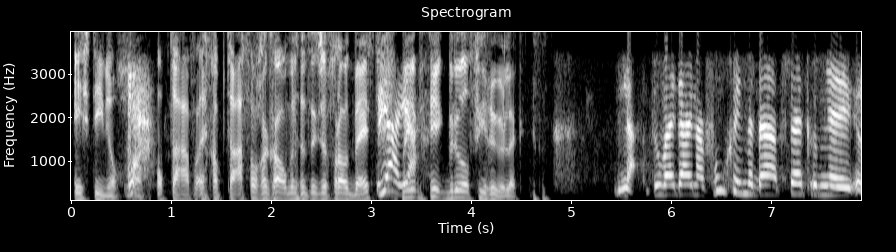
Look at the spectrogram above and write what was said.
is die nog ja. op, tafel, op tafel gekomen? Dat is een groot beest. Ja, ja. Maar ik bedoel figuurlijk. Nou, toen wij daar naar vroegen inderdaad, zei premier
